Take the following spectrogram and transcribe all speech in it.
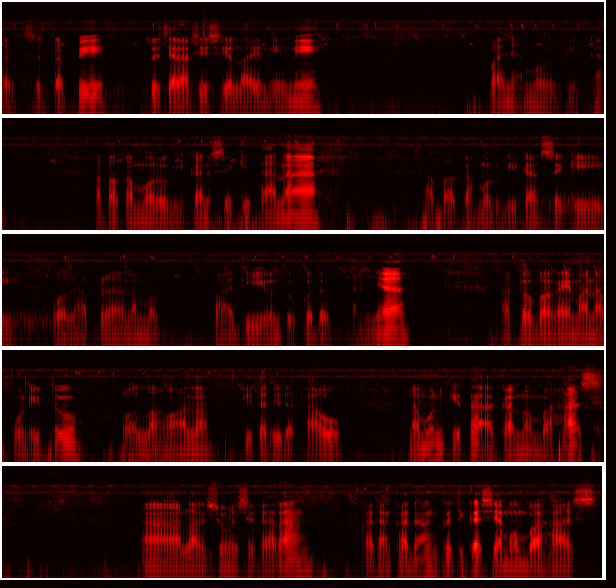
tetapi secara sisi lain ini banyak merugikan. Apakah merugikan segi tanah? Apakah merugikan segi pola penanaman padi untuk ke depannya atau bagaimanapun itu wallahu alam kita tidak tahu. Namun kita akan membahas uh, langsung sekarang. Kadang-kadang ketika saya membahas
